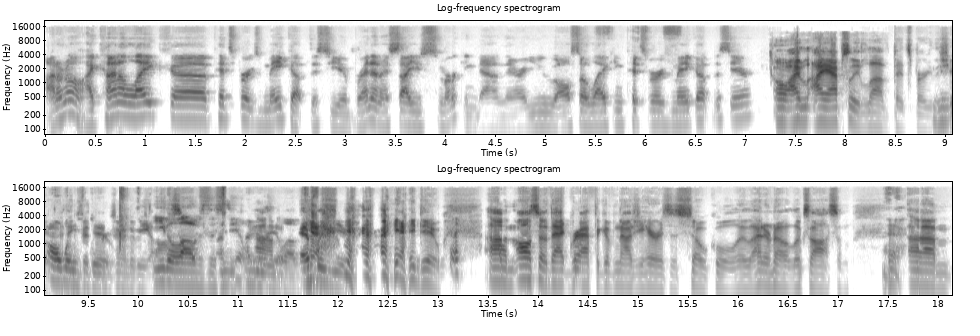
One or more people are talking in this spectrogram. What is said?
I don't know. I kind of like uh, Pittsburgh's makeup this year. Brendan, I saw you smirking down there. Are you also liking Pittsburgh's makeup this year? Oh, I, I absolutely love Pittsburgh this you year. Always do. Going to be awesome. He loves the Steelers. Um, loves every yeah. year. yeah, I do. Um, also, that graphic of Najee Harris is so cool. I don't know. It looks awesome. Um,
